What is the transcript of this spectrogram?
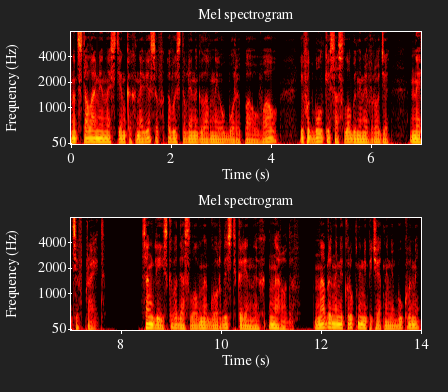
Над столами на стенках навесов выставлены головные уборы Пау-Вау и футболки со слоганами вроде «Native Pride». С английского дословно «гордость коренных народов». Набранными крупными печатными буквами,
